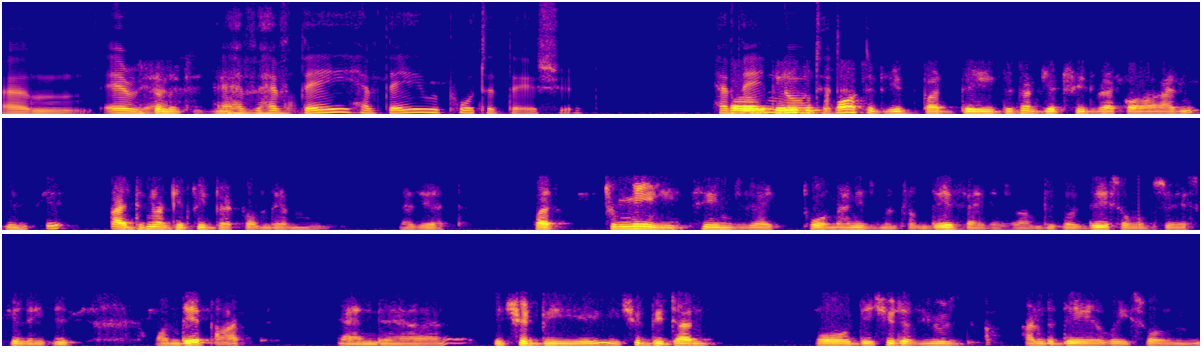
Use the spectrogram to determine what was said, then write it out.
um, area Facility, yeah. have have they have they reported the issue? Have Well, they they noted it? reported it, but they did not get feedback, or I, it, I did not get feedback from them as yet. But to me, it seems like poor management from their side as well, because they supposed to escalate it on their part, and uh, it should be it should be done, or they should have used under their wasteful,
